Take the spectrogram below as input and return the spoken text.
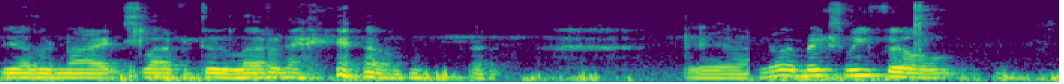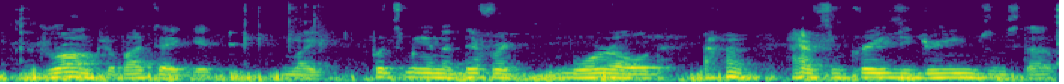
the other night, slept until 11 a.m. yeah, no, it makes me feel drunk if I take it. Like, puts me in a different world. Have some crazy dreams and stuff,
